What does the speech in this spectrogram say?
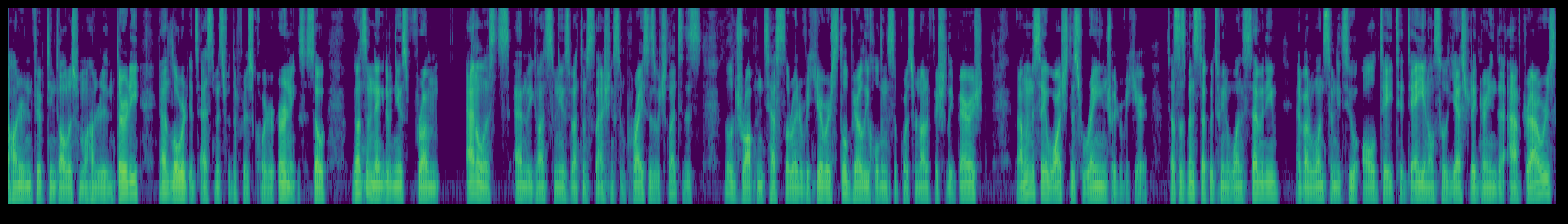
$115 from 130 and lowered its estimates for the first quarter earnings. So we got some negative news from analysts and we got some news about them slashing some prices, which led to this little drop in Tesla right over here. We're still barely holding support, so we're not officially bearish. But I'm going to say watch this range right over here. Tesla's been stuck between 170 and about 172 all day today and also yesterday during the after hours.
